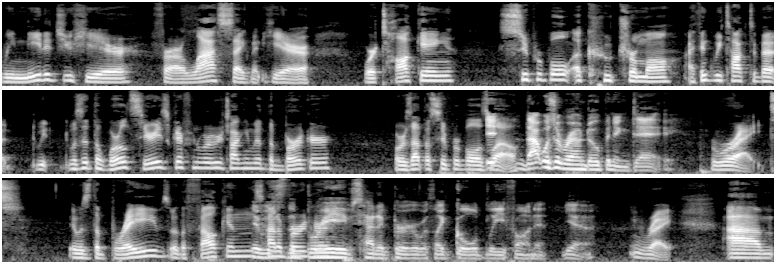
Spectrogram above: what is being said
we needed you here for our last segment here. We're talking Super Bowl accoutrement. I think we talked about we, was it the World Series, Griffin, where we were talking about the burger, or was that the Super Bowl as it, well? That was around opening day. Right. It was the Braves or the Falcons it had a burger. The Braves had a burger with like gold leaf on it. Yeah. Right. Um,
